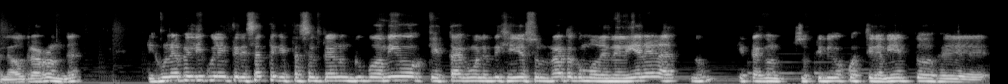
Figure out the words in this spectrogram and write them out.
La Otra Ronda, es una película interesante que está centrada en un grupo de amigos que está, como les dije yo hace un rato, como de mediana edad, ¿no? que está con sus típicos cuestionamientos eh,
